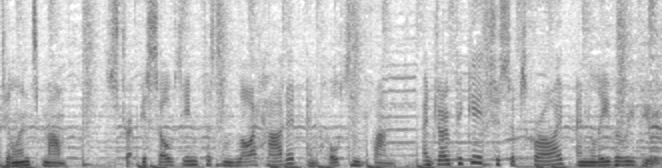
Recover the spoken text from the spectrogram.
Dylan's mum. Strap yourselves in for some light-hearted and wholesome fun. And don't forget to subscribe and leave a review.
